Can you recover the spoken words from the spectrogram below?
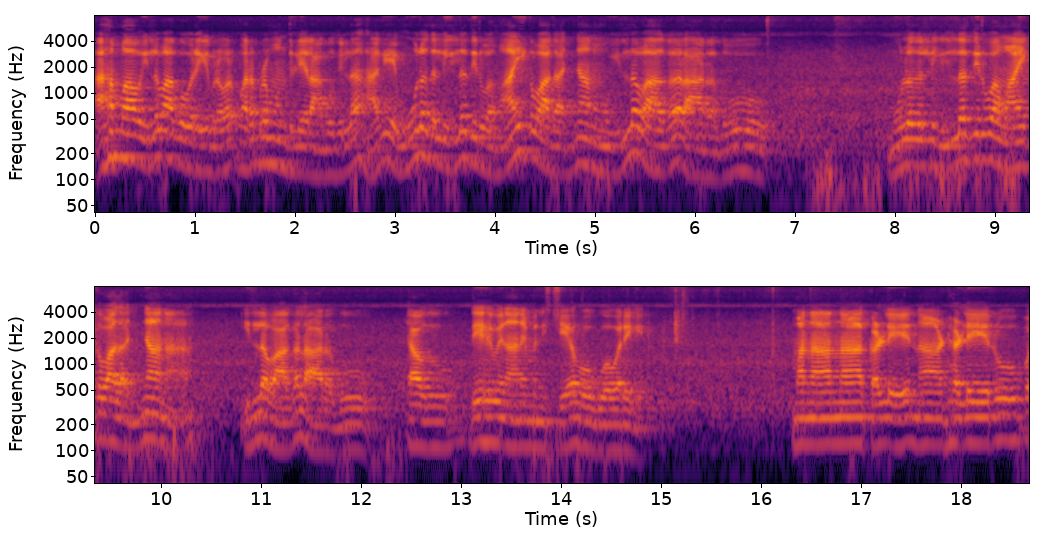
ಅಹಂಭಾವ ಇಲ್ಲವಾಗುವವರಿಗೆ ಬ್ರ ಪರಬ್ರಹ್ಮವನ್ನು ತಿಳಿಯಲಾಗುವುದಿಲ್ಲ. ಹಾಗೆ ಮೂಲದಲ್ಲಿ ಇಲ್ಲದಿರುವ ಮಾಯಿಕವಾದ ಅಜ್ಞಾನವು ಇಲ್ಲವಾಗಲಾರದು. ಮೂಲದಲ್ಲಿ ಇಲ್ಲದಿರುವ ಮಾಯಿಕವಾದ ಅಜ್ಞಾನ ಇಲ್ಲವಾಗಲಾರದು. ಯಾವುದು? ದೇಹವೇ ನಾನೆಂಬ ನಿಶ್ಚಯ ಹೋಗುವವರೆಗೆ. ಮನಾನ ಕಳೆ ನಾಢಳೆ ರೂಪ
